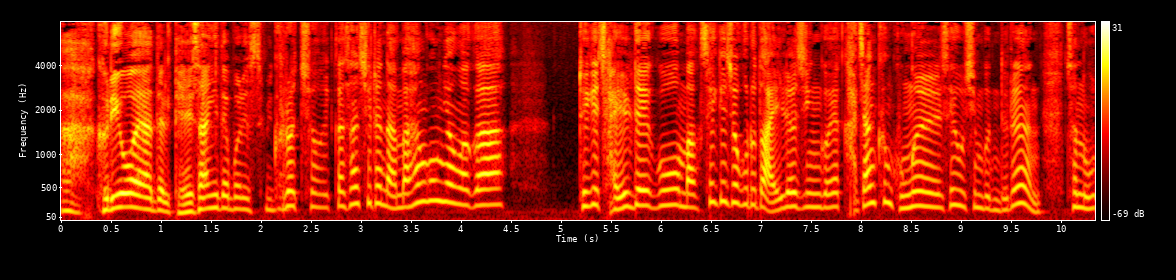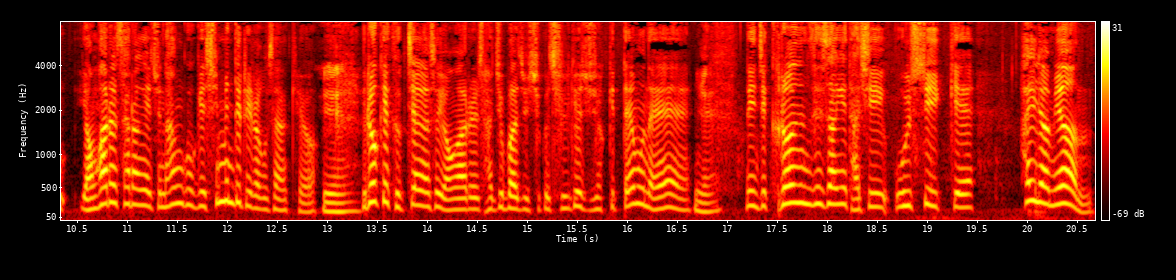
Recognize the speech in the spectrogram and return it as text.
아, 그리워야 될 대상이 돼 버렸습니다. 그렇죠. 그러니까 사실은 아마 한국 영화가 되게 잘 되고 막 세계적으로도 알려진 거에 가장 큰 공을 세우신 분들은 전 영화를 사랑해준 한국의 시민들이라고 생각해요. 예. 이렇게 극장에서 영화를 자주 봐주시고 즐겨주셨기 때문에. 예. 근데 이제 그런 세상이 다시 올 수 있게 하려면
